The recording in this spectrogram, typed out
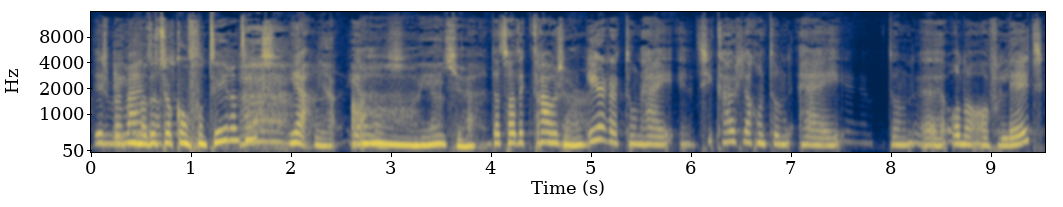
is bij Ik- mij Omdat het zo confronterend is? Ja, Ja, ja. Oh, jeetje. Ja, dat had ik trouwens Ja. eerder toen hij in het ziekenhuis lag. Want toen hij toen eh Onno overleed,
